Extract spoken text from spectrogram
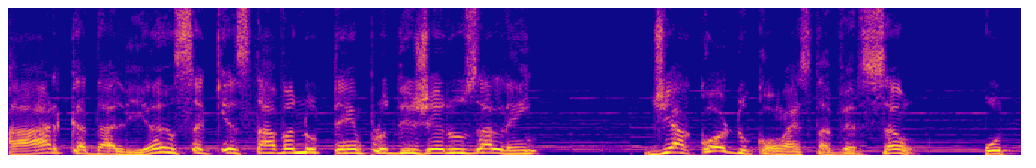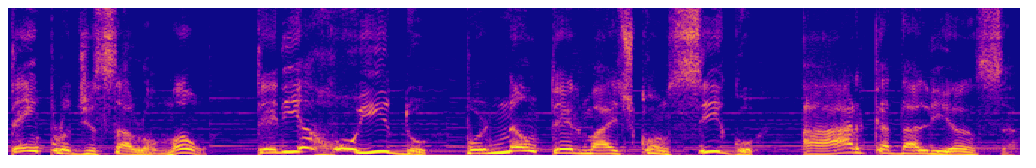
a Arca da Aliança que estava no Templo de Jerusalém. De acordo com esta versão, o Templo de Salomão teria ruído por não ter mais consigo a Arca da Aliança,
